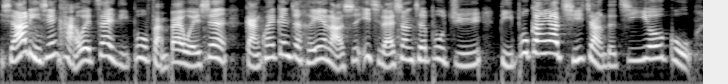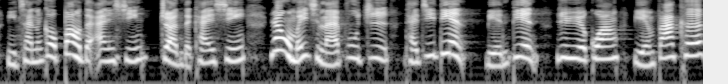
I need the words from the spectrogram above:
想要领先卡位，在底部反败为胜，赶快跟着何燕老师一起来上车布局底部刚要起涨的绩优股，你才能够抱得安心，赚得开心。让我们一起来复制台积电、联电、日月光、联发科，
